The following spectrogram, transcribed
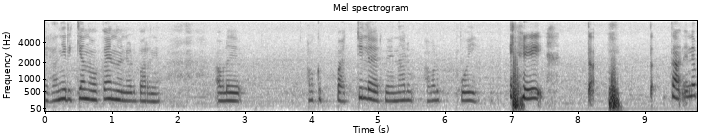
വരാനിരിക്കാൻ നോക്കാമെന്ന് എന്നോട് പറഞ്ഞു. അവൾ അവൾക്ക് പറ്റില്ലായിരുന്നു. എന്നാലും അവൾ പോയി. തന്നെ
